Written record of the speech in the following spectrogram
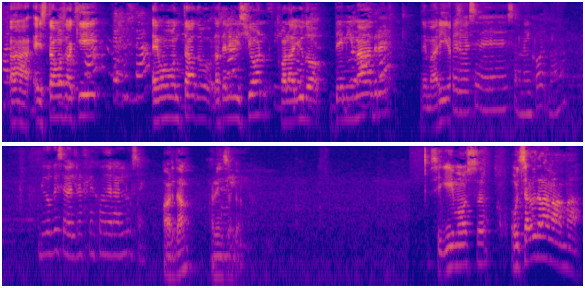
Ah, estamos aquí, hemos montado la televisión con la ayuda de mi madre, de María. Pero ese eso no importa, ¿no? Digo que se ve el reflejo de las luces. Guarda, Seguimos. Un saludo a la mamá.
